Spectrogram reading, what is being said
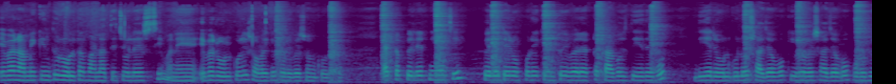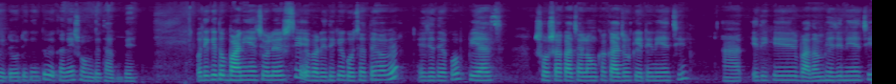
এবার আমি কিন্তু রোলটা বানাতে চলে এসেছি। মানে এবার রোল করে সবাইকে পরিবেশন করব। একটা প্লেট নিয়েছি। প্লেটের ওপরে কিন্তু এবার একটা কাগজ দিয়ে দেবো। দিয়ে রোলগুলো সাজাবো। কীভাবে সাজাবো পুরো ভিডিওটি কিন্তু এখানেই সঙ্গে থাকবে। ওদিকে তো বানিয়ে চলে এসেছি। এবার এদিকে গোছাতে হবে। এই যে দেখো, পেঁয়াজ, শসা, কাঁচা লঙ্কা, গাজর কেটে নিয়েছি। আর এদিকে বাদাম ভেজে নিয়েছি।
